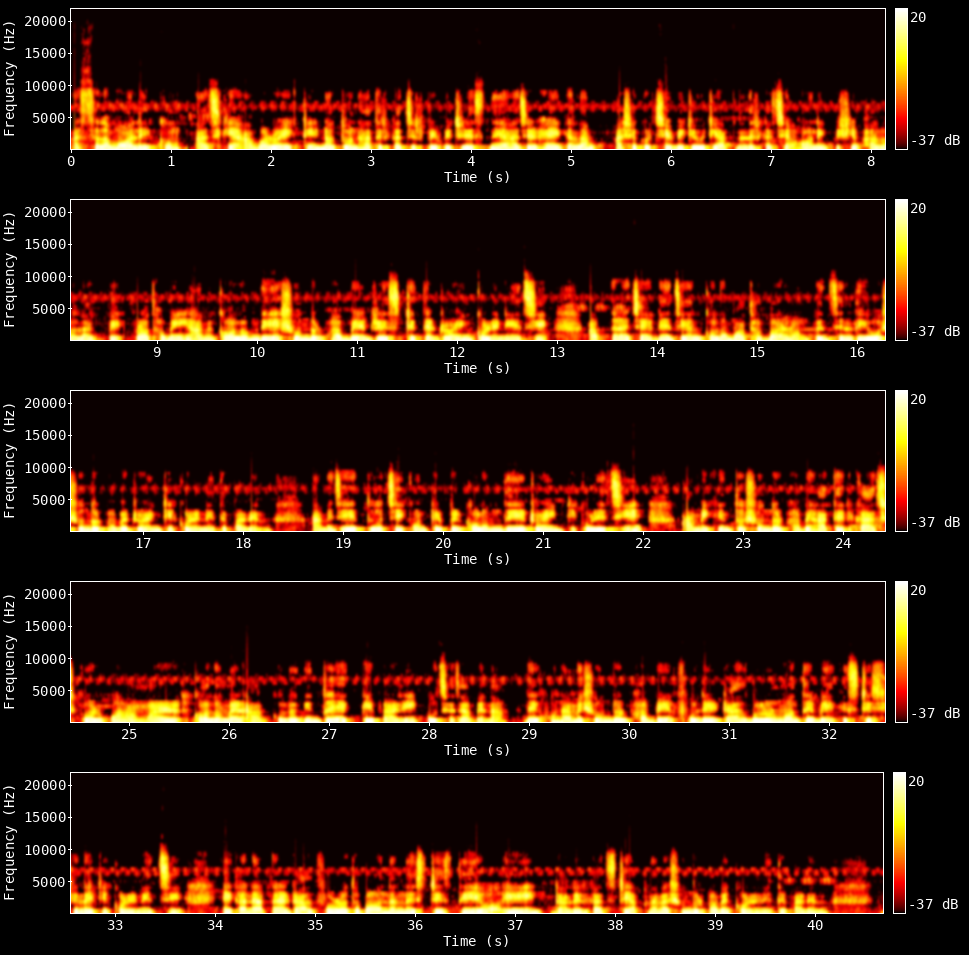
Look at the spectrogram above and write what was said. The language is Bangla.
আসসালামু আলাইকুম। আজকে আবারও একটি নতুন হাতের কাজের বেবি ড্রেস নিয়ে হাজির হয়ে গেলাম। আশা করছি ভিডিওটি আপনাদের কাছে অনেক বেশি ভালো লাগবে। প্রথমেই আমি কলম দিয়ে সুন্দরভাবে ড্রেসটিতে ড্রয়িং করে নিয়েছি। আপনারা চাইলে জেল কলম অথবা রং পেন্সিল দিয়েও সুন্দরভাবে ড্রয়িংটি করে নিতে পারেন। আমি যেহেতু চিকন টাইপের কলম দিয়ে ড্রয়িংটি করেছি, আমি কিন্তু সুন্দরভাবে হাতের কাজ করব। আমার কলমের আগগুলো কিন্তু একেবারেই বোঝা যাবে না। দেখুন, আমি সুন্দরভাবে ফুলের ডালগুলোর মধ্যে ব্যাক স্টিচ সেলাইটি করে নিচ্ছি এখানে আপনারা ডাল ফোর অথবা অন্যান্য স্টিচ দিয়েও এই ডালের কাজটি আপনারা সুন্দরভাবে করে নিতে পারেন।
